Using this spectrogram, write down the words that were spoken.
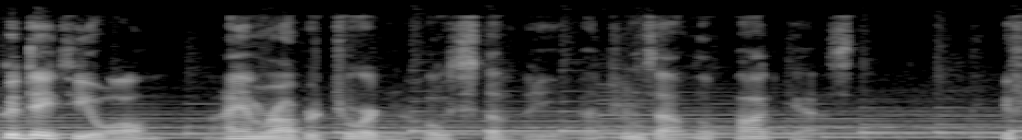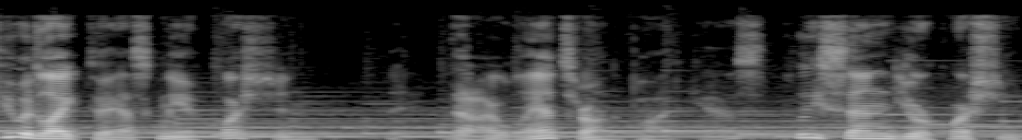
Good day to you all. I am Robert Jordan, host of the Veterans Outlook podcast. If you would like to ask me a question that I will answer on the podcast, please send your question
